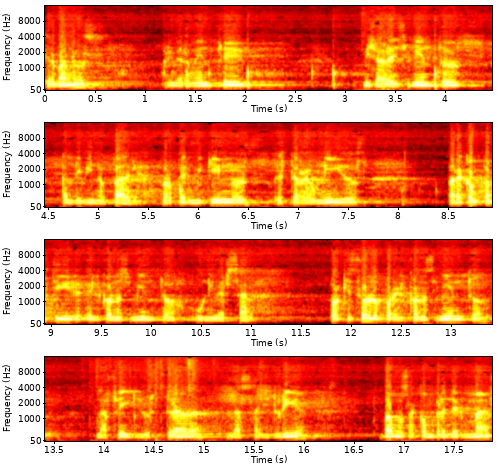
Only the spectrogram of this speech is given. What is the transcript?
hermanos, primeramente mis agradecimientos al Divino Padre por permitirnos estar reunidos para compartir el conocimiento universal, porque solo por el conocimiento, la fe ilustrada, la sabiduría, vamos a comprender más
